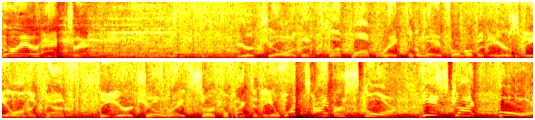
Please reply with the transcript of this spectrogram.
career hat trick. Yurcho and then Klefbom raked it away from him, and here's Neal on the counter to Yurcho, right circle, back to Neal. What timer score? He's got four.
